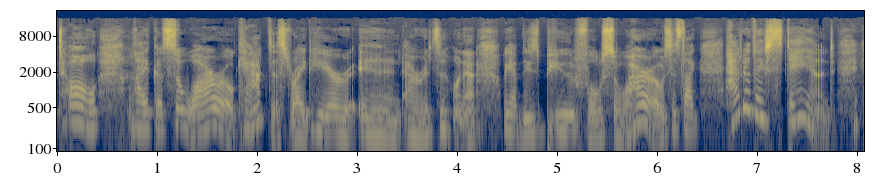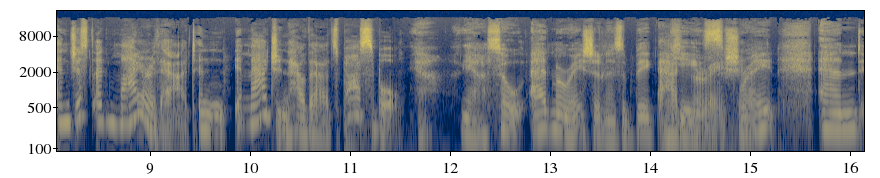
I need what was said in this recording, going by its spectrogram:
tall, like a saguaro cactus right here in Arizona. We have these beautiful saguaros. It's like, how do they stand? And just admire that and imagine how that's possible. Yeah. Yeah, so admiration is a big piece, Admiration. right? And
